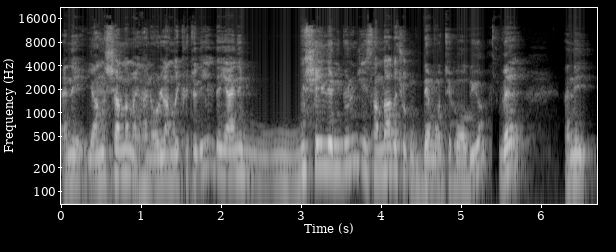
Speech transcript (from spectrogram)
Yani yanlış anlamayın. Hani Hollanda kötü değil de yani bu şeylerini görünce insan daha da çok demotive oluyor. Ve hani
